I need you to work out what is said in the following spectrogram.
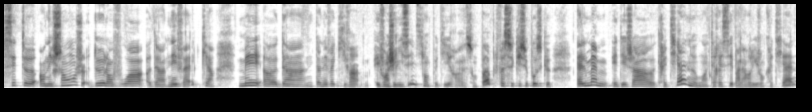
c'est en échange de l'envoi d'un évêque, mais d'un évêque qui va évangéliser, si on peut dire, son peuple, enfin, ce qui suppose qu'elle-même est déjà chrétienne ou intéressée par la religion chrétienne.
